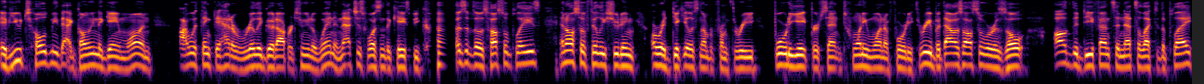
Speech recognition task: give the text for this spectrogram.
If you told me that going to game one, I would think they had a really good opportunity to win. And that just wasn't the case because of those hustle plays. And also Philly shooting a ridiculous number from three, 48%, 21 of 43. But that was also a result of the defense and Nets elected to play.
